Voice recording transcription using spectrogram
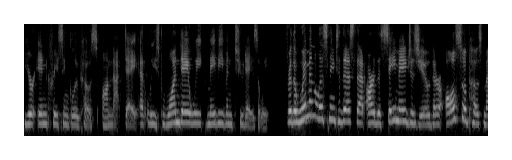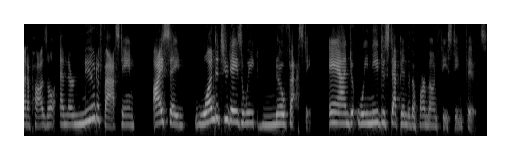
you're increasing glucose on that day, at least one day a week, maybe even two days a week. For the women listening to this that are the same age as you, that are also postmenopausal and they're new to fasting, I say one to two days a week, no fasting and we need to step into the hormone feasting foods.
